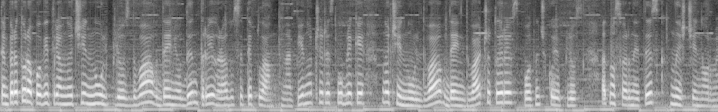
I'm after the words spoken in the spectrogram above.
Температура повітря вночі 0 плюс 2, в день 1-3 градуси тепла. На півночі республіки вночі 0,2, в день 2-4 з позначкою плюс. Атмосферний тиск нижчий норми.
